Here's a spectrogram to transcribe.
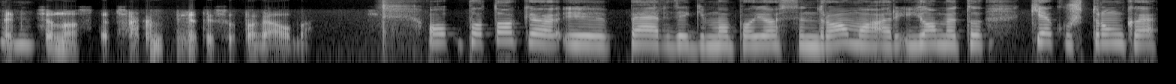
medicinos taip sakant prietaisų pagalba o po tokio perdegimo po jo sindromo ar jo metu kiek užtrunka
